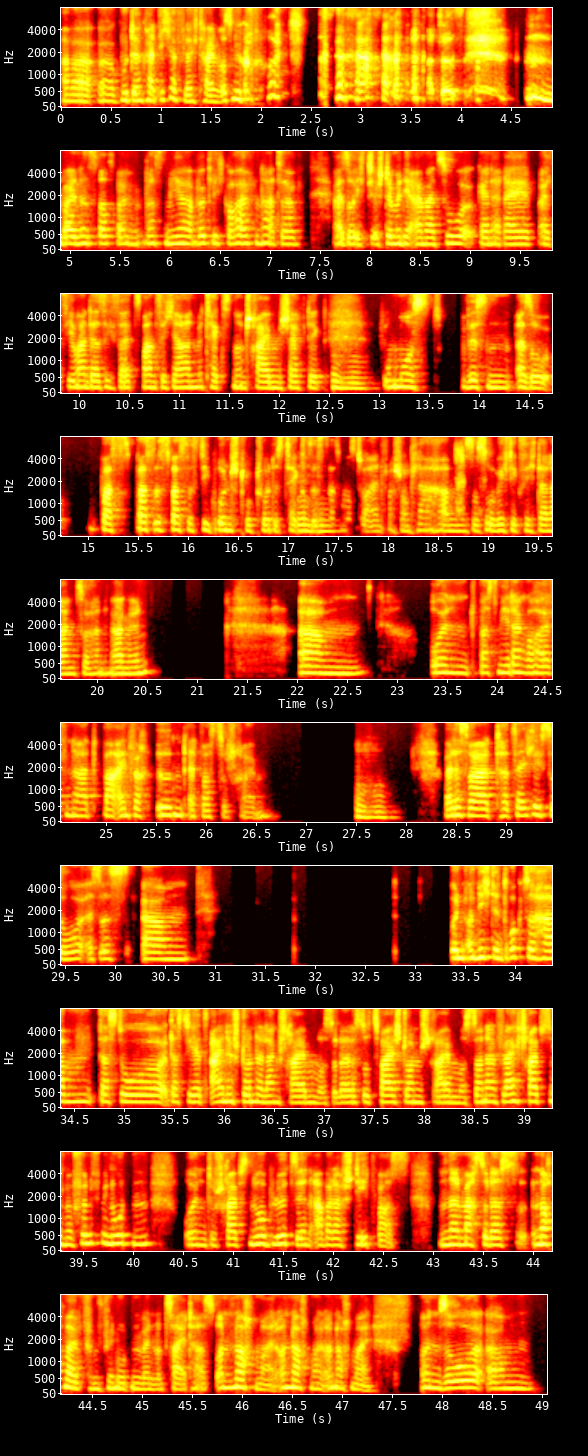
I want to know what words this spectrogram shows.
Aber äh, gut, dann kann ich ja vielleicht teilen, was mir geholfen hat. das, weil das was, was mir wirklich geholfen hatte. Also ich stimme dir einmal zu, generell als jemand, der sich seit 20 Jahren mit Texten und Schreiben beschäftigt, mhm. du musst wissen, also was, was, ist, was ist die Grundstruktur des Textes? Mhm. Das musst du einfach schon klar haben. Es ist so wichtig, sich da lang zu hangeln. Ähm, und was mir dann geholfen hat, war einfach irgendetwas zu schreiben. Mhm. Weil es war tatsächlich so, es ist ähm, und, und nicht den Druck zu haben, dass du, dass du jetzt eine Stunde lang schreiben musst oder dass du zwei Stunden schreiben musst, sondern vielleicht schreibst du nur fünf Minuten und du schreibst nur Blödsinn, aber da steht was. Und dann machst du das nochmal fünf Minuten, wenn du Zeit hast und nochmal und nochmal und nochmal. Und so ähm,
